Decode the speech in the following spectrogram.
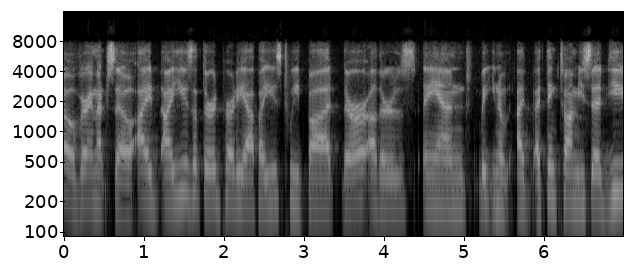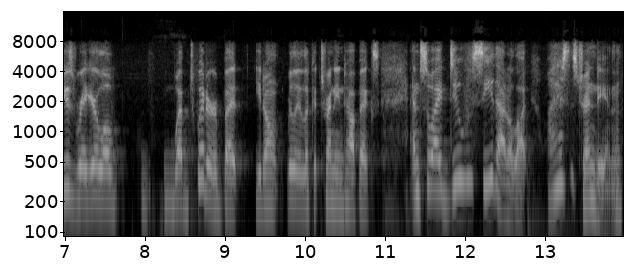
Oh, very much so. I, I use a third party app. I use Tweetbot. There are others, and but you know, I, I think Tom, you said you use regular web Twitter, but you don't really look at trending topics. And so I do see that a lot. Why is this trending?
